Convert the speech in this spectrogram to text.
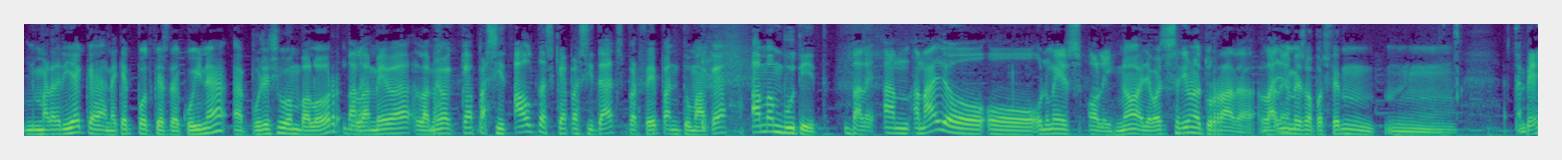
M'agradaria que en aquest podcast de cuina eh, poséssiu en valor Vale. la meva, la meva capacit, altes capacitats per fer pa amb tomaca amb embotit. Vale, amb, amb all o, o, o només oli? No, llavors seria una torrada. L'all Vale. només el pots fer amb... Mm, també...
